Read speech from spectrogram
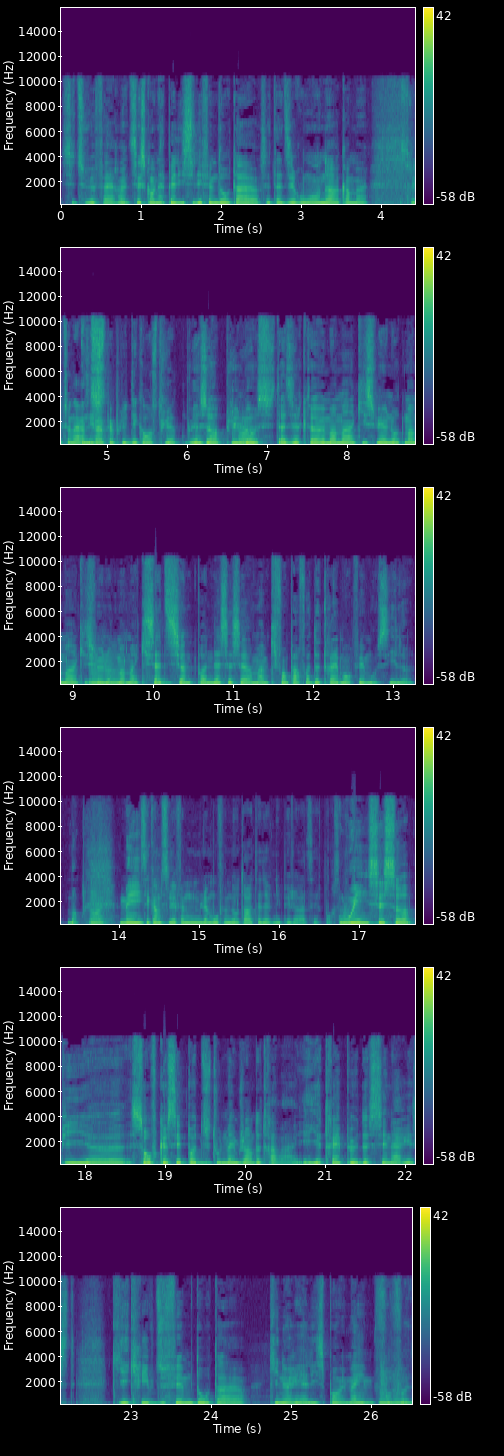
Si tu veux faire un, tu sais ce qu'on appelle ici les films d'auteur, c'est-à-dire où on a comme un, Structure narrative Une- un peu plus déconstruite. plus ça, plus Ouais. lousse, c'est-à-dire que tu as un moment qui suit un autre moment, qui suit un autre Mhm. moment, qui s'additionnent pas nécessairement, mais qui font parfois de très bons films aussi là. Bon, Ouais. mais C'est comme si le, film, le mot film d'auteur était devenu péjoratif pour ça. oui, c'est ça. Puis, euh, sauf que c'est pas du tout le même genre de travail. Et il y a très peu de scénaristes qui écrivent du film d'auteur qui ne réalisent pas eux-mêmes. Mhm.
